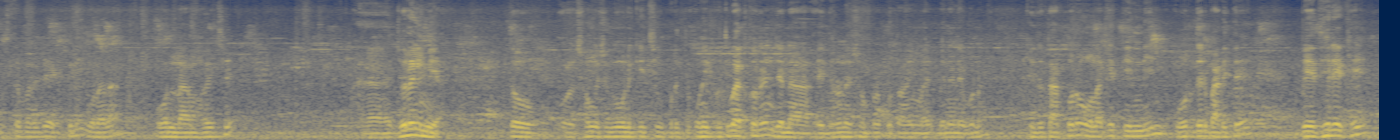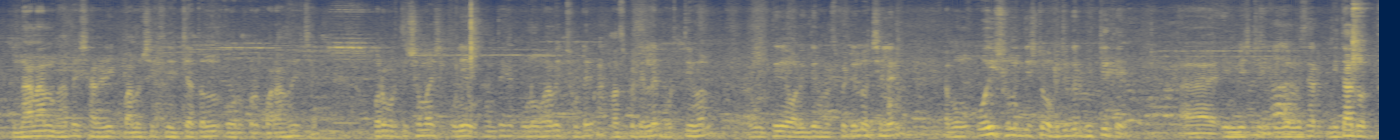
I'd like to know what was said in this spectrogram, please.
বুঝতে পারে যে অ্যাকচুয়ালি ওনারা ওর নাম হয়েছে জলিল মিয়া। তো সঙ্গে সঙ্গে উনি কিছু উনি প্রতিবাদ করেন যে না, এই ধরনের সম্পর্ক তো আমি মেনে নেব না। কিন্তু তারপরেও ওনাকে তিন দিন ওরদের বাড়িতে বেঁধে রেখে নানানভাবে শারীরিক, মানসিক নির্যাতন ওর উপর করা হয়েছে। পরবর্তী সময় উনি ওখান থেকে কোনোভাবে ছুটে হসপিটালে ভর্তি হন এবং তিনি অনেকদিন হসপিটালেও ছিলেন। এবং ওই সুনির্দিষ্ট অভিযোগের ভিত্তিতে ইনভেস্টিগেটিং অফিসার মিতা দত্ত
